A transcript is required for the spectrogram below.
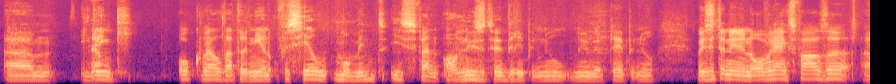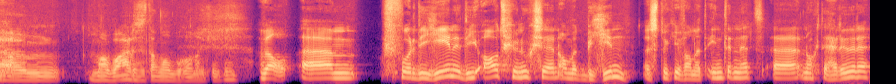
Ehm, ik denk ook wel dat er niet een officieel moment is van oh, nu is het Web 3.0, nu Web 2.0. We zitten in een overgangsfase. ehm, maar waar is het allemaal begonnen, Kevin? Wel, voor diegenen die oud genoeg zijn om het begin, een stukje van het internet, eh, nog te herinneren.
